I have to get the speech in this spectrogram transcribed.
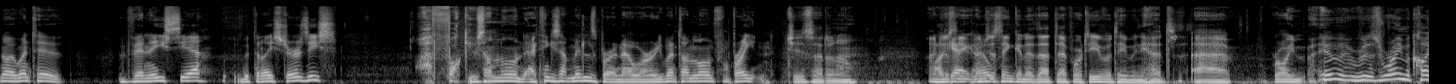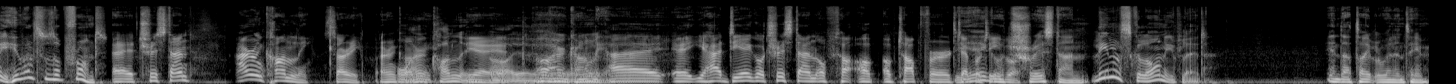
No, he went to Venezia with the nice jerseys. Oh, fuck, he was on loan. I think he's at Middlesbrough now, or he went on loan from Brighton. Jeez, I don't know. I'm, I'll just, think, I'm just thinking of that Deportivo team when you had uh, Roy. It was Roy Makaay. Who else was up front? Uh, Tristan. Aaron Connolly. Sorry, Aaron Oh, Connolly. Aaron Conley. Yeah, yeah. Oh, yeah, yeah, Oh, Aaron yeah. Connolly. Uh, uh, you had Diego Tristan up top, up, up top for Diego Deportivo. Tristan. Lionel Scaloni played in that title winning team.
